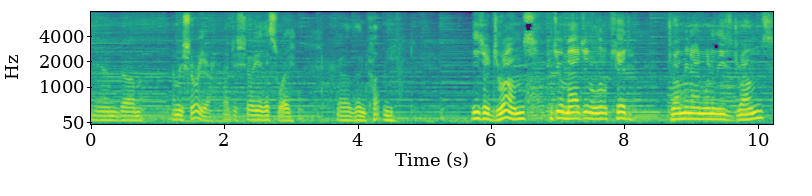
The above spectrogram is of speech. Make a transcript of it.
and um, let me show you. I'll just show you this way rather than cutting these are drums. Could you imagine a little kid drumming on one of these drums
